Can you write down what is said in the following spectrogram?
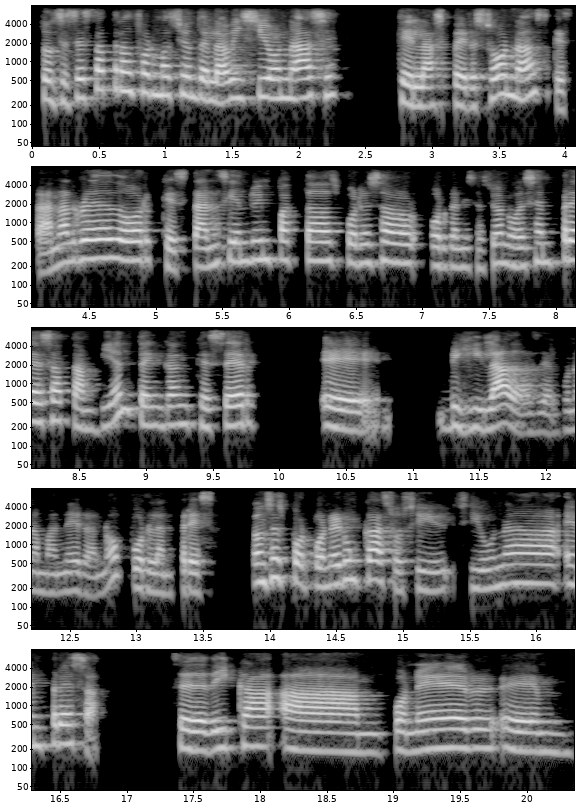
Entonces, esta transformación de la visión hace que las personas que están alrededor, que están siendo impactadas por esa organización o esa empresa, también tengan que ser eh, vigiladas de alguna manera, ¿no? Por la empresa. Entonces, por poner un caso, si, una empresa se dedica a poner em,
